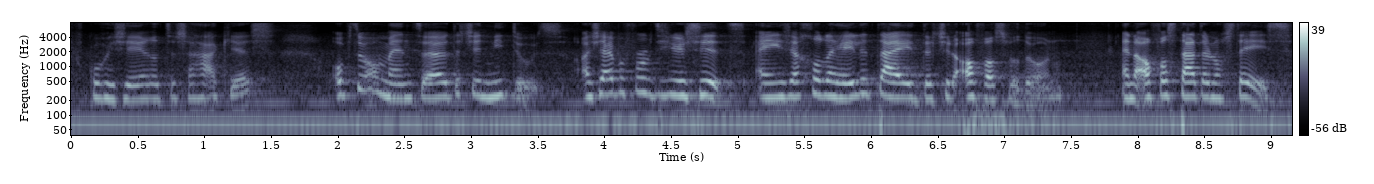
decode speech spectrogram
of corrigeren tussen haakjes, op de momenten dat je het niet doet. Als jij bijvoorbeeld hier zit en je zegt al de hele tijd dat je de afwas wil doen. En de afwas staat er nog steeds.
